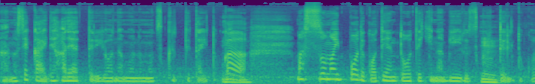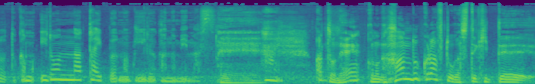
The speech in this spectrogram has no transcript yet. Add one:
あの世界で流行ってるようなものも作ってたりとか、まあ、その一方でこう伝統的なビール作ってるところとかもいろんなタイプのビールが飲めます。はい。あとねこのハンドクラフトが素敵って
